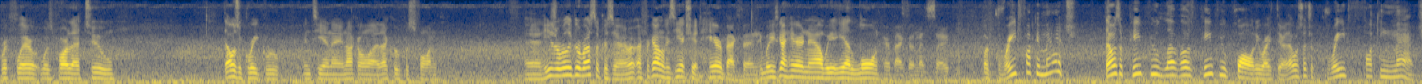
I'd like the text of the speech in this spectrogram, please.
Ric Flair was part of that too. That was a great group in TNA. Not gonna lie, that group was fun. And he's a really good wrestler, because I forgot because he actually had hair back then. But he's got hair now, but he had long hair back then. I meant to say. But great fucking match. That was a pay per view level. That was pay per view quality right there. That was such a great fucking match.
